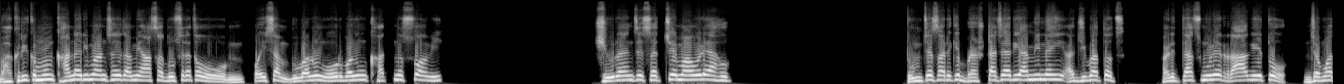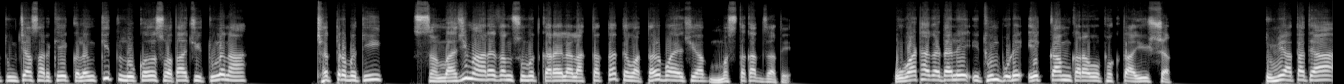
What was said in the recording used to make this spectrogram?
भाकरी कमवून खाणारी माणसं आहेत आम्ही. असा दुसऱ्याचा तर पैसा डुबाडून ओर बाळून खात नसतो आम्ही. शिवरायांचे सच्चे मावळे आहोत तुमच्यासारखे भ्रष्टाचारी आम्ही नाही अजिबातच. आणि त्याचमुळे राग येतो. जेव्हा तुमच्यासारखे कलंकित लोक स्वतःची तुलना छत्रपती संभाजी महाराजांसोबत करायला लागतात ना तेव्हा तळपायाची आप मस्तकात जाते. उबाठा गटाने इथून पुढे एक काम करावं फक्त आयुष्यात. तुम्ही आता त्या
